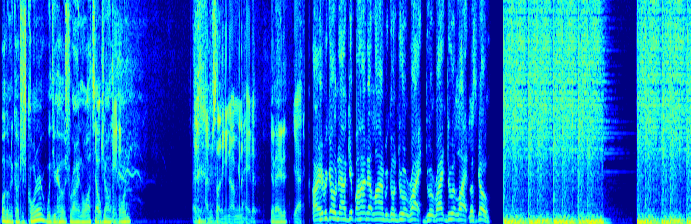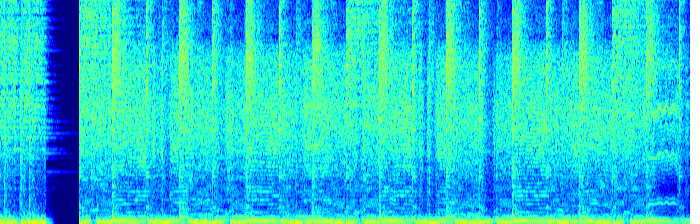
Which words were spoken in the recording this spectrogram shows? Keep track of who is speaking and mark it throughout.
Speaker 1: Welcome to Coach's Corner with your host Ryan Watson
Speaker 2: Nope,
Speaker 1: and Jonathan. Gordon.
Speaker 2: I, I'm just letting you know I'm going to hate it.
Speaker 1: You gonna hate it?
Speaker 2: Yeah.
Speaker 3: All right, here we go. Now get behind that line. We're gonna do it right. Do it right. Do it light. Let's go.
